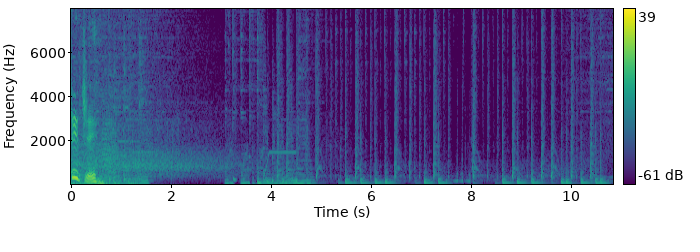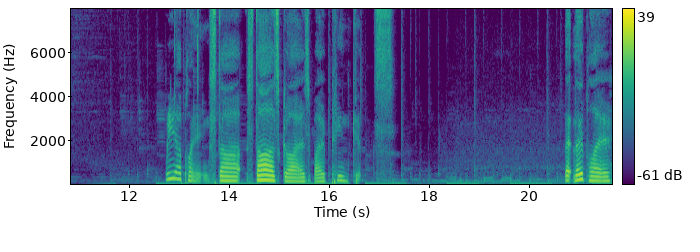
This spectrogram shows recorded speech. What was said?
GG. We are playing Star Stars Guys by PinKixx. That they play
